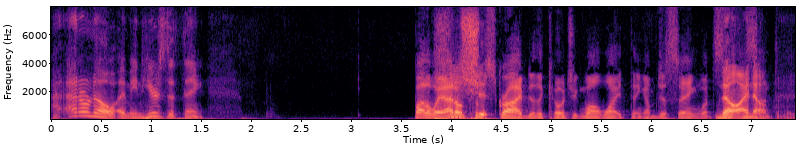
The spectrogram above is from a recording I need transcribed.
I, I don't know. I mean, here's the thing. By the way, I don't should- subscribe to the coaching while white thing. I'm just saying what's No, I know. sent to me.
